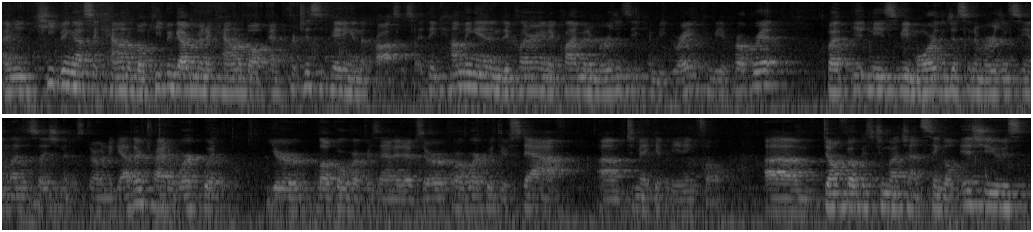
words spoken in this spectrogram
I mean, keeping us accountable, keeping government accountable, and participating in the process. I think coming in and declaring it a climate emergency can be great, can be appropriate, but it needs to be more than just an emergency and legislation that was thrown together. Try to work with your local representatives or, or work with your staff um, to make it meaningful. Um, don't focus too much on single issues.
